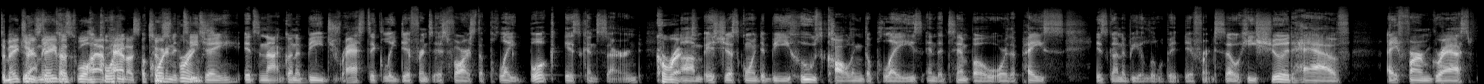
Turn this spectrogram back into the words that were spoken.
Dematrius Yeah, I mean, Davis will have had us two according to. TJ, it's not going to be drastically different as far as the playbook is concerned. Correct. Um, it's just going to be who's calling the plays and the tempo or the pace is going to be a little bit different. So he should have a firm grasp.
